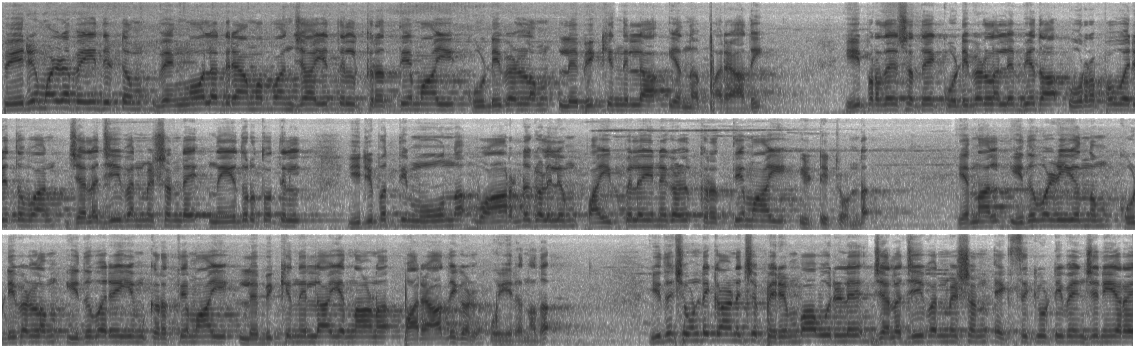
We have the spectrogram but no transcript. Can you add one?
പെരുമഴ പെയ്തിട്ടും വെങ്ങോല ഗ്രാമപഞ്ചായത്തിൽ കൃത്യമായി കുടിവെള്ളം ലഭിക്കുന്നില്ല എന്ന് പരാതി. ഈ പ്രദേശത്തെ കുടിവെള്ള ലഭ്യത ഉറപ്പുവരുത്തുവാൻ ജലജീവൻ മിഷന്റെ നേതൃത്വത്തിൽ ഇരുപത്തിമൂന്ന് വാർഡുകളിലും പൈപ്പ് ലൈനുകൾ കൃത്യമായി ഇട്ടിട്ടുണ്ട്. എന്നാൽ ഇതുവഴിയൊന്നും കുടിവെള്ളം ഇതുവരെയും കൃത്യമായി ലഭിക്കുന്നില്ല എന്നാണ് പരാതികൾ ഉയരുന്നത്. ഇത് ചൂണ്ടിക്കാണിച്ച് പെരുമ്പാവൂരിലെ ജലജീവൻ മിഷൻ എക്സിക്യൂട്ടീവ് എഞ്ചിനീയറെ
